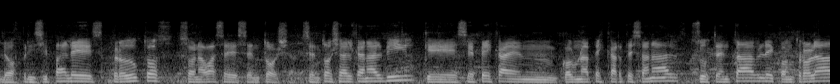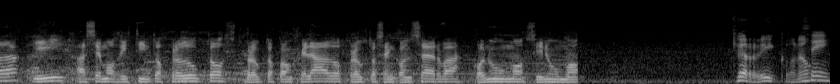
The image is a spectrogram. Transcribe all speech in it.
Los principales productos son a base de centolla. Centolla del canal Beagle, que se pesca en- con una pesca artesanal, sustentable, controlada y hacemos distintos productos, productos congelados, productos en conserva, con humo, sin humo. Qué rico, ¿no? Sí,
